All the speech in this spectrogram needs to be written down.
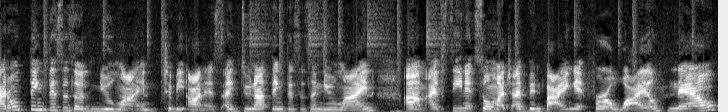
I don't think this is a new line, to be honest. I do not think this is a new line. Um, I've seen it so much. I've been buying it for a while now.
